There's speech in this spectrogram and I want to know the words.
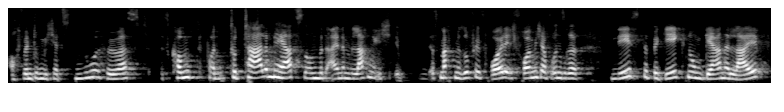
auch wenn du mich jetzt nur hörst, es kommt von totalem Herzen und mit einem Lachen. Ich, es macht mir so viel Freude. Ich freue mich auf unsere nächste Begegnung gerne live.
